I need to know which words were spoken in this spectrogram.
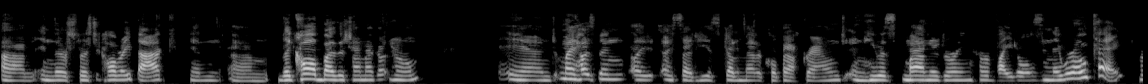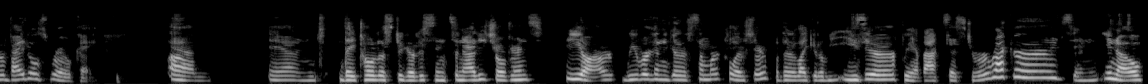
Um, and they're supposed to call right back. And, um, they called by the time I got home. And my husband, I, I said he's got a medical background and he was monitoring her vitals and they were okay. Her vitals were okay. Um, and they told us to go to Cincinnati Children's ER. We were going to go somewhere closer, but they're like, it'll be easier if we have access to her records and, you know,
